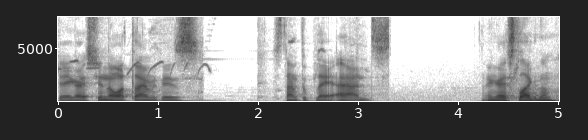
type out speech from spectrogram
Okay guys, you know what time it is. It's time to play ads. You guys like them?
